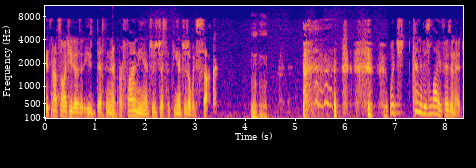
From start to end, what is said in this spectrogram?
it's not so much he does it. He's destined to never find the answers. Just that the answers always suck. hmm Which kind of is life, isn't it?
